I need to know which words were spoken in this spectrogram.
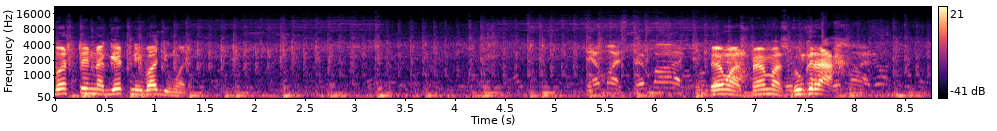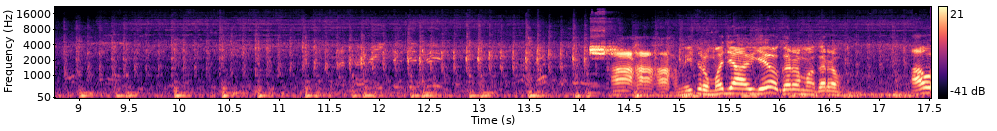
બસ સ્ટેન્ડના ગેટની બાજુમાં છે. ફેમસ ફેમસ ઘૂઘરા. હા હા હા મિત્રો મજા આવી જાય ગરમમાં ગરમ. આવો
